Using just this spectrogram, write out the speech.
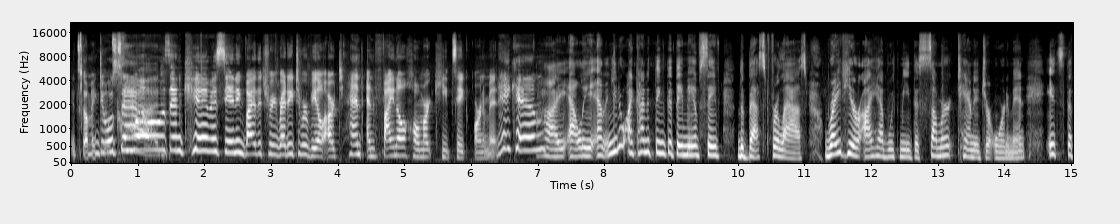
it's coming to I'm a sad. close, and Kym is standing by the tree ready to reveal our 10th and final Hallmark keepsake ornament. Hey, Kym. Hi, Allie. And you know, I kind of think that they may have saved the best for last. Right here, I have with me the Summer Tanager ornament. It's the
